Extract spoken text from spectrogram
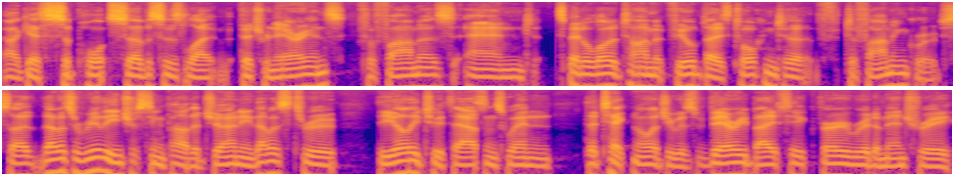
I guess support services like veterinarians for farmers and spent a lot of time at field days talking to to farming groups. So that was a really interesting part of the journey. That was through the early 2000s when the technology was very basic, very rudimentary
